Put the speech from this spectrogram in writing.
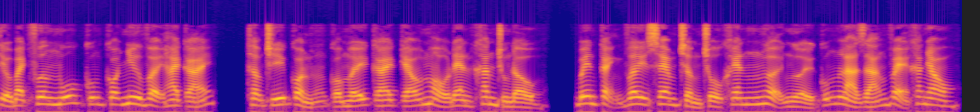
tiểu bạch phương mũ cũng có như vậy hai cái, thậm chí còn có mấy cái kéo màu đen khăn trùng đầu. Bên cạnh vây xem trầm trồ khen ngợi người cũng là dáng vẻ khác nhau,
